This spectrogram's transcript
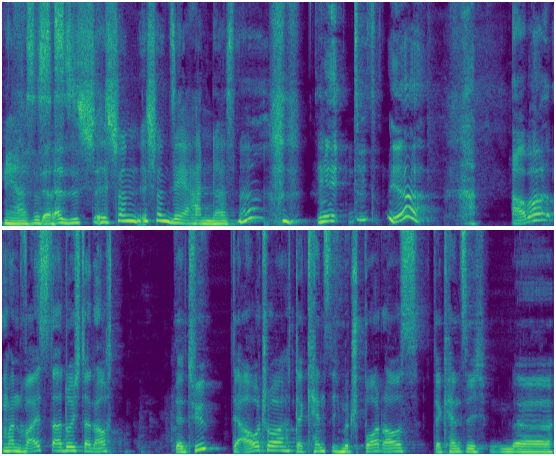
Ja, es ist, das, also es ist schon, ist schon sehr anders, ne? ja. Aber man weiß dadurch dann auch, der Typ, der Autor, der kennt sich mit Sport aus, der kennt sich äh,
